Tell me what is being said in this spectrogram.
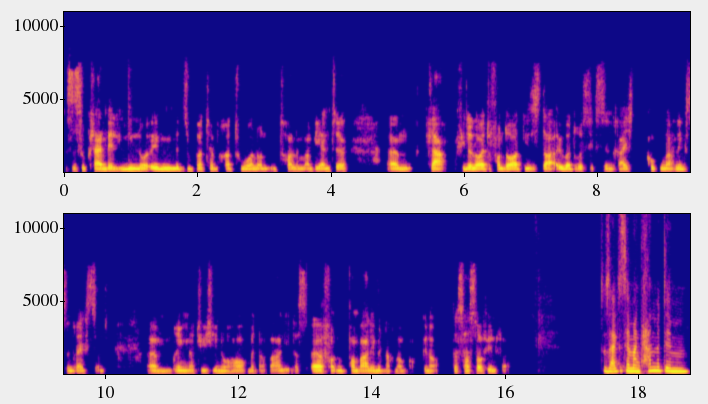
das ist so klein Berlin, nur irgendwie mit super Temperaturen und tollem Ambiente. Ähm, klar, viele Leute von dort, die es da überdrüssig sind, reich, gucken nach links und rechts und ähm, bringen natürlich ihr Know-how auch mit nach Bali, das, äh, von, von Bali mit nach Lombok, genau. Das hast du auf jeden Fall. Du sagtest ja, man kann mit dem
